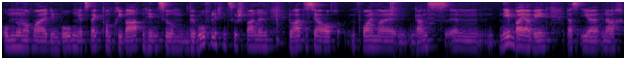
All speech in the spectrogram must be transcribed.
um nur noch mal den Bogen jetzt weg vom Privaten hin zum Beruflichen zu spannen, du hattest ja auch vorhin mal ganz ähm, nebenbei erwähnt, dass ihr nach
